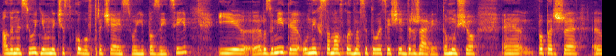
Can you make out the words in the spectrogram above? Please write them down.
але на сьогодні вони частково втрачають свої позиції. І е, розумієте, у них сама складна ситуація ще й в державі, тому що, е, по-перше, е,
